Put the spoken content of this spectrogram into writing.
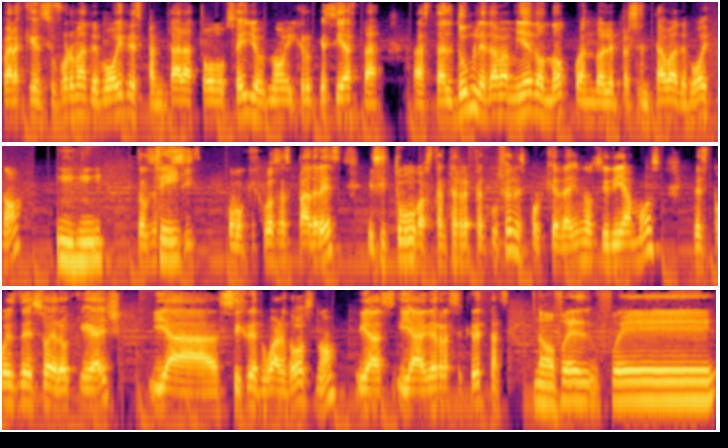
para que en su forma de Void espantara a todos ellos, ¿no? Y creo que sí, hasta, hasta el Doom le daba miedo, ¿no? Cuando le presentaba The Void, ¿no? Uh -huh. Entonces, sí. sí como que cosas padres y sí tuvo bastantes repercusiones porque de ahí nos iríamos después de eso a Heroic Age y a Secret War 2, ¿no? Y a, y a Guerras Secretas. No, fue fue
